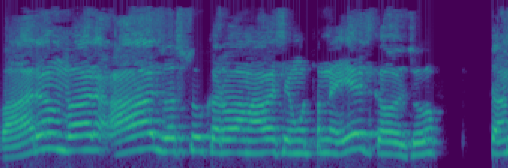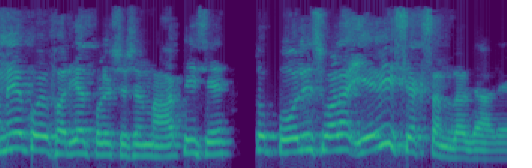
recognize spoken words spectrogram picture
વારંવાર આ જ વસ્તુ કરવામાં આવે છે. હું તમને એ જ કહું છું, તમે કોઈ ફરિયાદ પોલીસ સ્ટેશનમાં આપી છે, તો પોલીસવાળા એવી સેક્શન લગાડે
